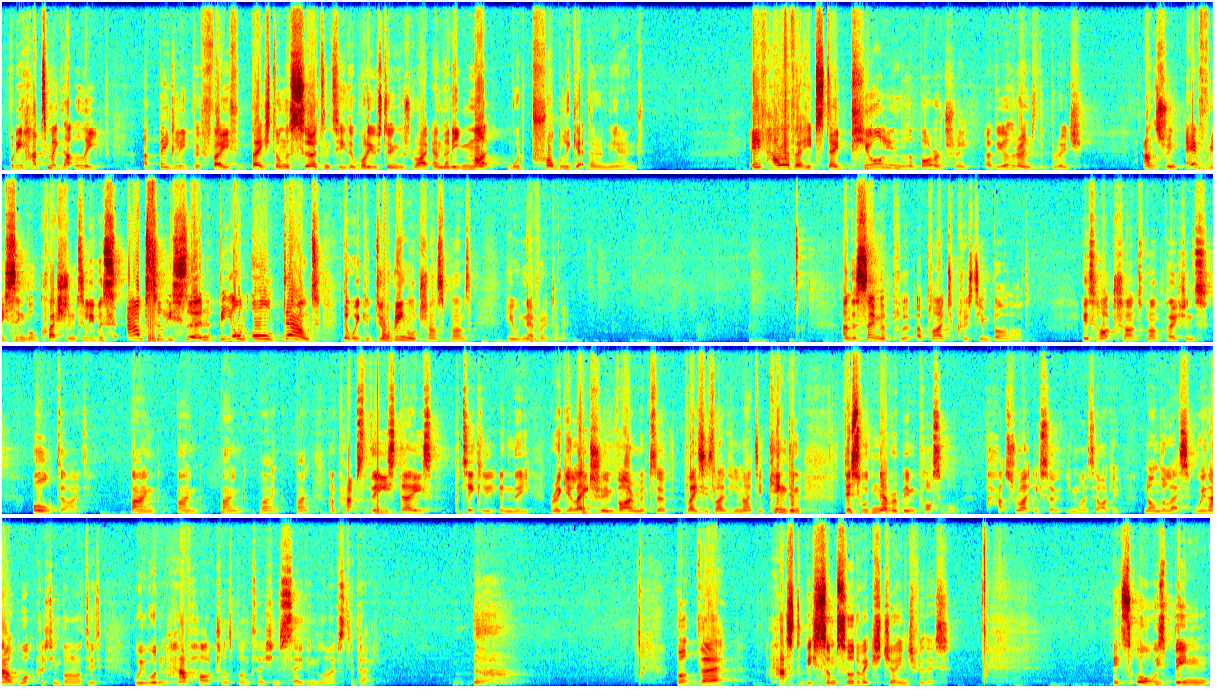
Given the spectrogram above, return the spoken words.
But he had to make that leap, a big leap of faith based on the certainty that what he was doing was right and that he might, would probably get there in the end. If, however, he'd stayed purely in the laboratory at the other end of the bridge, answering every single question until he was absolutely certain, beyond all doubt, that we could do renal transplant, he would never have done it. And the same apl- applied to Christiaan Barnard. His heart transplant patients all died. Bang, bang, bang, bang, bang. And perhaps these days, particularly in the regulatory environment of places like the United Kingdom, this would never have been possible perhaps rightly so, you might argue. Nonetheless, without what Christiaan Barnard did, we wouldn't have heart transplantation saving lives today. but there has to be some sort of exchange for this. It's always been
